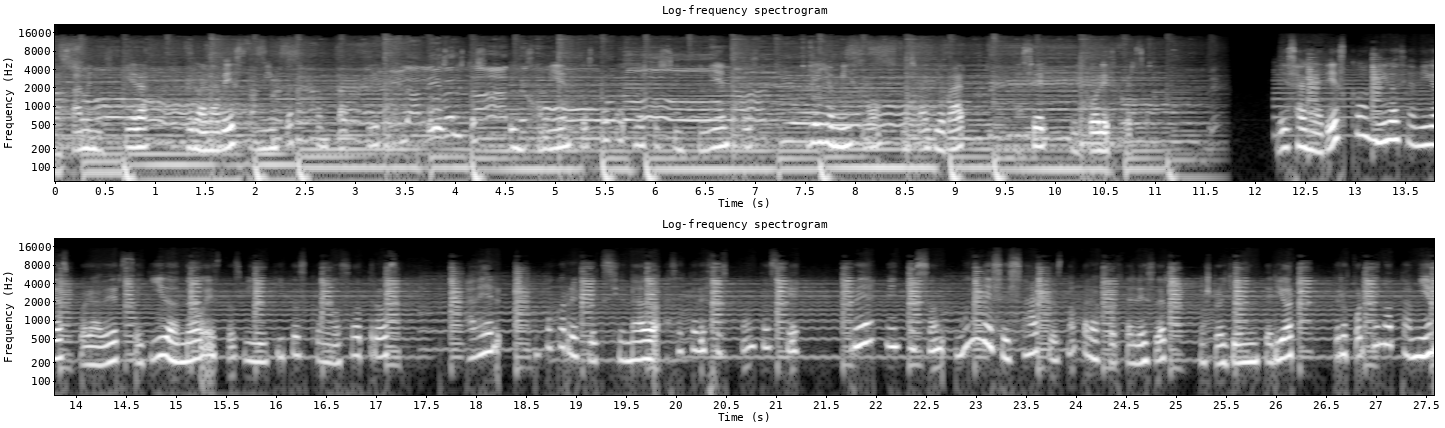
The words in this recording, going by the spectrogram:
nos ame, nos quiera, pero a la vez también pueda compartir todos nuestros pensamientos, todos nuestros sentimientos y ello mismo nos va a llevar a ser mejores personas. Les agradezco amigos y amigas por haber seguido ¿no? estos minutitos con nosotros, haber un poco reflexionado acerca de esos puntos que realmente son muy necesarios ¿no? para fortalecer nuestro yo interior, pero ¿por qué no también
